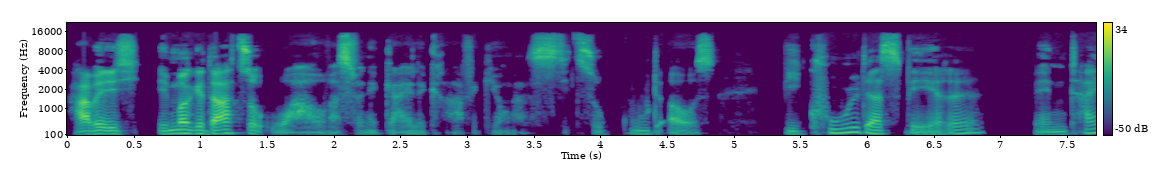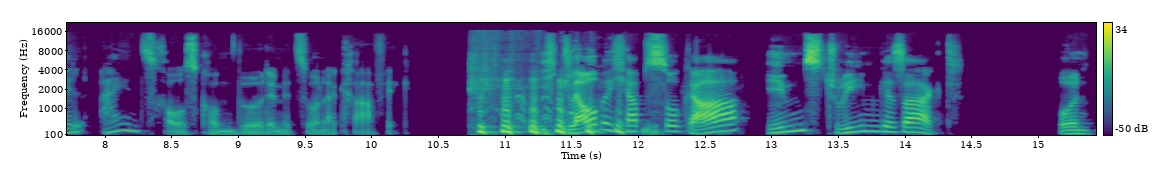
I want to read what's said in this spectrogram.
habe ich immer gedacht so, wow, was für eine geile Grafik, Junge, das sieht so gut aus. Wie cool das wäre, wenn Teil 1 rauskommen würde mit so einer Grafik. Ich glaube, ich habe es sogar im Stream gesagt. Und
